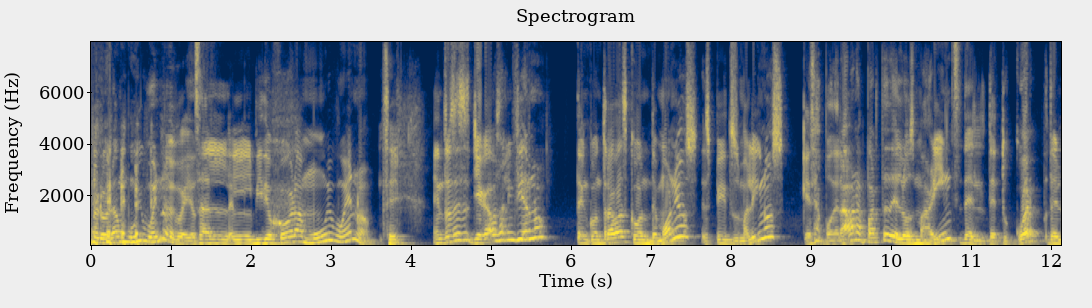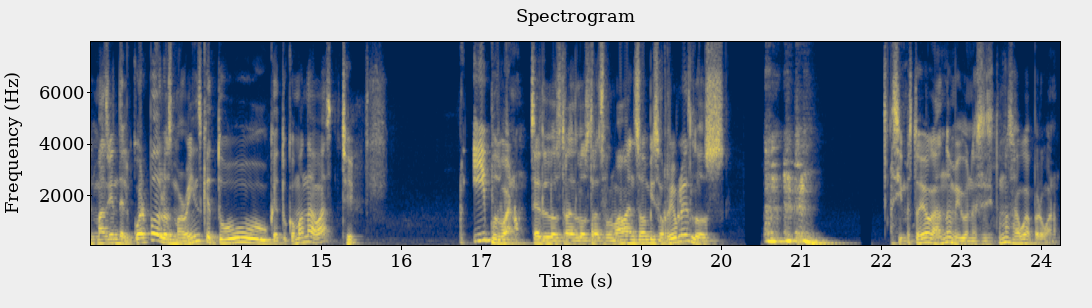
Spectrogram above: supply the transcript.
pero era muy buena, güey. O sea, el, el videojuego era muy bueno. Sí. Entonces llegabas al infierno, te encontrabas con demonios, espíritus malignos, que se apoderaban aparte de los marines, del, de tu cuerpo, del, más bien del cuerpo de los marines que tú, que tú comandabas. Sí. Y pues bueno, se los, tra- los transformaba en zombies horribles, los... Sí, me estoy ahogando, amigo, necesito más agua, pero bueno.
